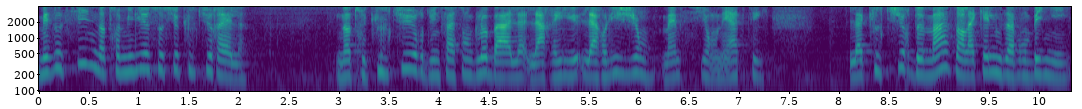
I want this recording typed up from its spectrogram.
mais aussi notre milieu socioculturel, notre culture d'une façon globale, la, la religion, même si on est athée, la culture de masse dans laquelle nous avons baigné,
